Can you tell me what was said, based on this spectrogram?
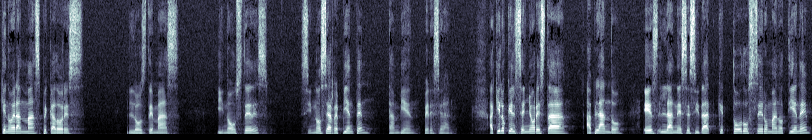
que no eran más pecadores los demás y no ustedes. Si no se arrepienten, también perecerán. Aquí lo que el Señor está hablando es la necesidad que todo ser humano tiene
